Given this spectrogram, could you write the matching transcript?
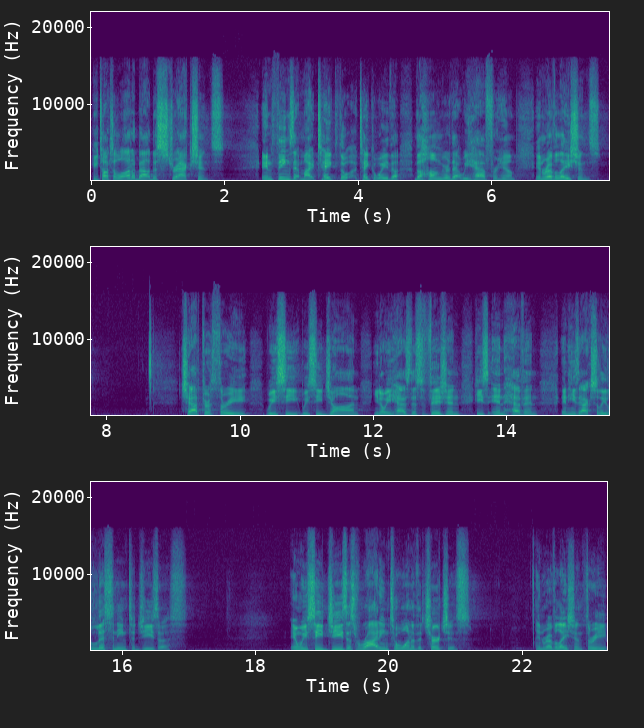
He talked a lot about distractions and things that might take, the, take away the, the hunger that we have for Him. In Revelations chapter 3, we see, we see John, you know, he has this vision. He's in heaven and he's actually listening to Jesus. And we see Jesus writing to one of the churches in Revelation 3,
